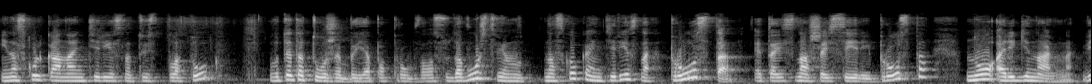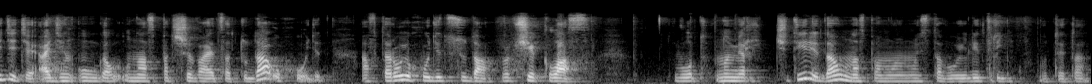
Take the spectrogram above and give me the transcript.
И насколько она интересна, то есть платок. Вот это тоже бы я попробовала с удовольствием. Вот насколько интересно. Просто, это из нашей серии, просто, но оригинально. Видите, один угол у нас подшивается туда, уходит, а второй уходит сюда. Вообще класс. Вот номер 4, да, у нас, по-моему, из того, или 3. Вот это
